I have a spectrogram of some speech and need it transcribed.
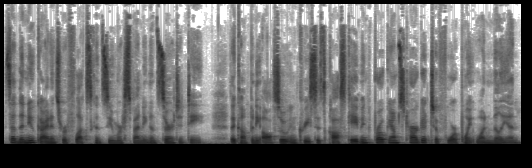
said the new guidance reflects consumer spending uncertainty. The company also increased its cost savings programs target to 4.1 million.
